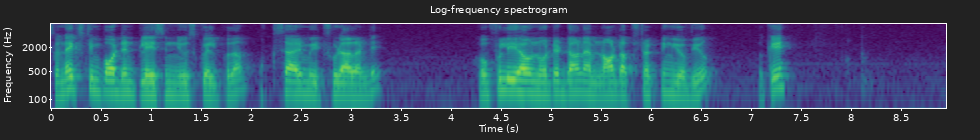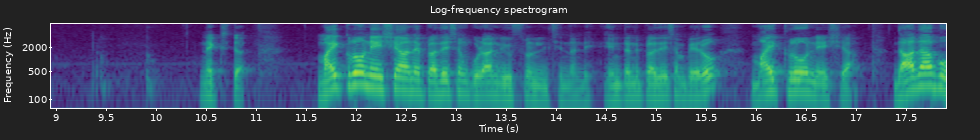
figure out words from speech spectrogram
so next important place in న్యూస్కి వెళ్ళిపోదాం ఒకసారి మీరు చూడాలండి. Hopefully you have noted down I'm not obstructing your view okay next Micronesia అనే ప్రదేశం కూడా న్యూస్లో నిలిచిందండి. ఏంటండి ప్రదేశం పేరు? మైక్రోనేషియా దాదాపు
